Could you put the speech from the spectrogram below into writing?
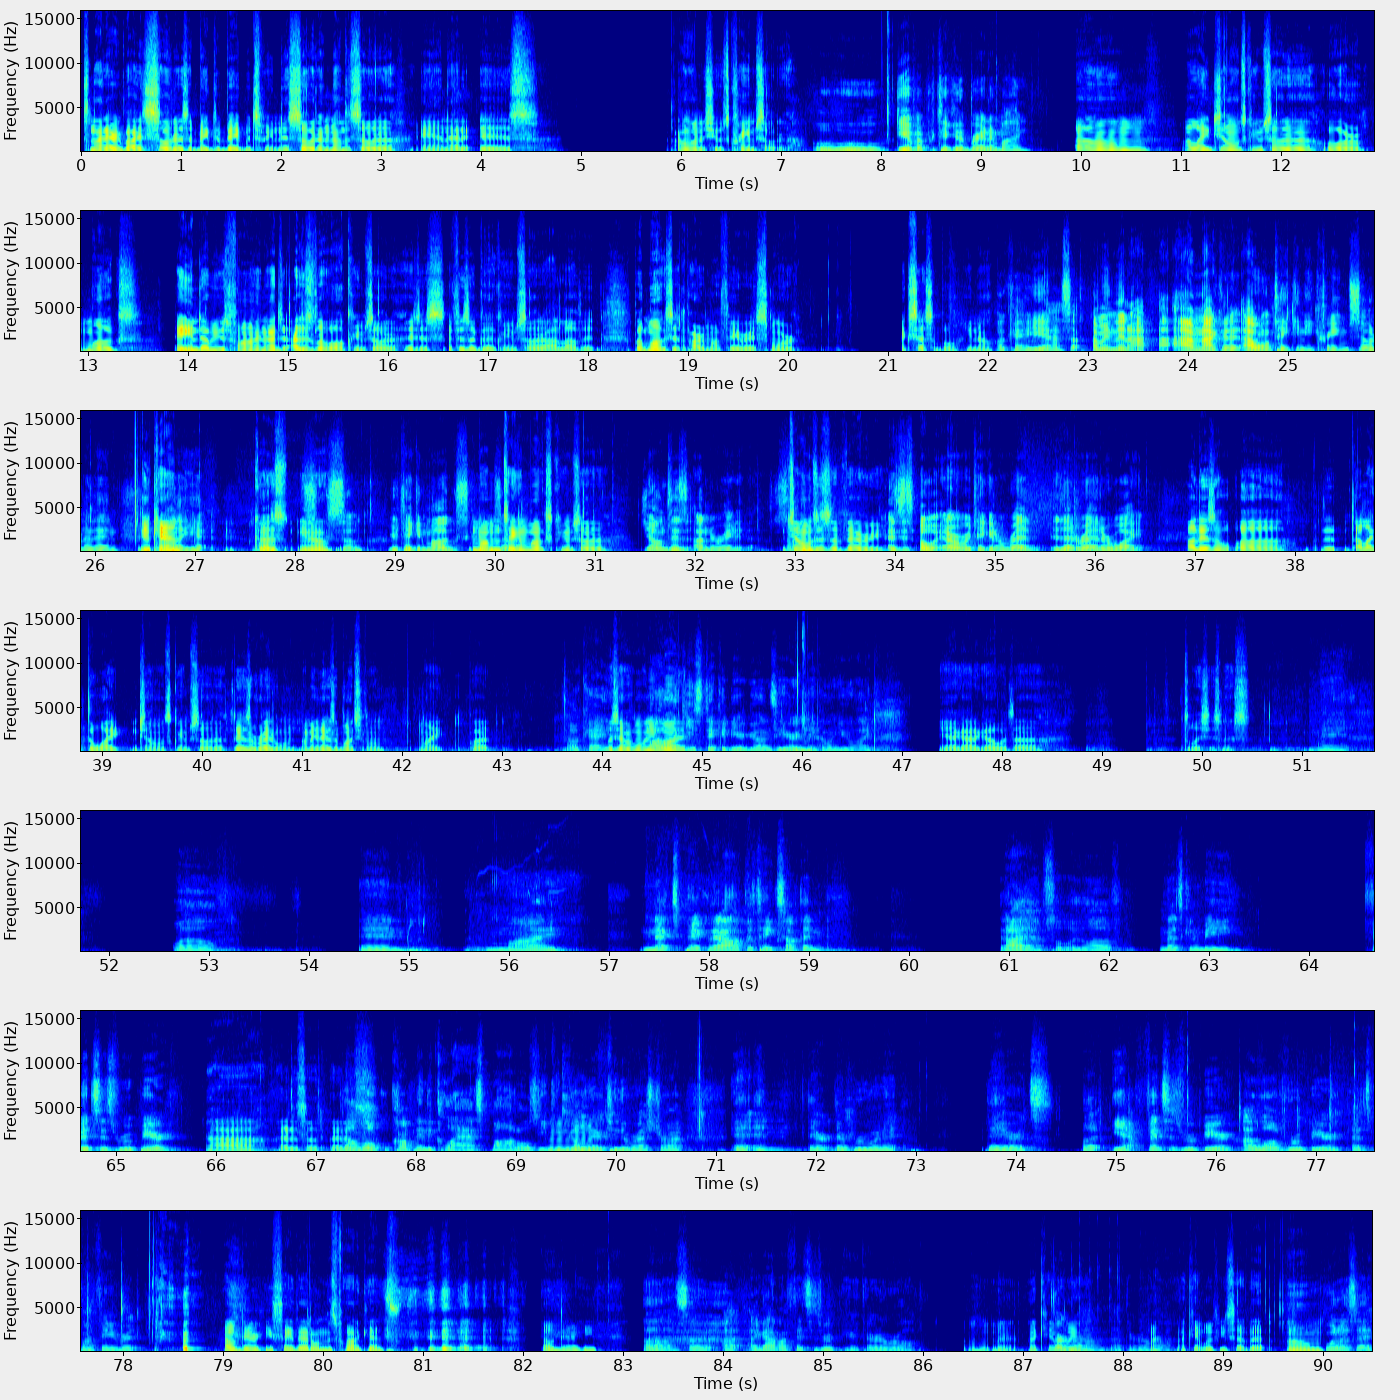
It's not everybody's soda. It's a big debate between this soda and another soda, and that is I'm gonna choose cream soda. Ooh, do you have a particular brand in mind? Um, I like Jones cream soda or Mugs. A and W is fine. I just, I just love all cream soda. It's just if it's a good cream soda, I love it. But Mugs is part of my favorite. It's more accessible, you know. Okay, yeah. So I mean, then I, I I'm not gonna I won't take any cream soda then. You can. Well, yeah. Because you know, So you're taking mugs. I'm soda? taking Mugs cream soda. Jones is underrated though. So- Jones is a very Is this? Oh, are we taking a red? Is that red or white? oh there's a uh th- I like the white Jones cream soda. There's a red one. I mean, there's a bunch of them. Like, but Okay. Whichever one you Well, I like. You sticking to your guns here and Yeah. what you like. yeah, I gotta go with uh deliciousness. Man. Well, then with my next pick, then I'll have to take something that I absolutely love, and that's gonna be Fitz's root beer. Ah, that is a that the is local company, the glass bottles. You can go Mhm. there to the restaurant, and, and they're they're brewing it there. It's but yeah, Fitz's root beer. I love root beer. That's my favorite. How dare he say that on this podcast? How dare he? uh, so I, I got my Fitz's root beer, third overall. Oh man, I can't Third believe round, not third I, overall. I can't believe you said that. Um, What did I say?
